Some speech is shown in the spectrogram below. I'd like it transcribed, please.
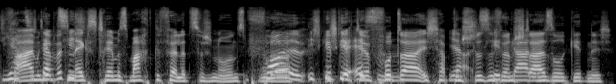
die Vor allem gibt es ein extremes Machtgefälle zwischen uns, Bruder. Voll, ich geb dir geb dir. Futter, ich habe Ja, den Schlüssel für den Stall, nicht. so geht nicht.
